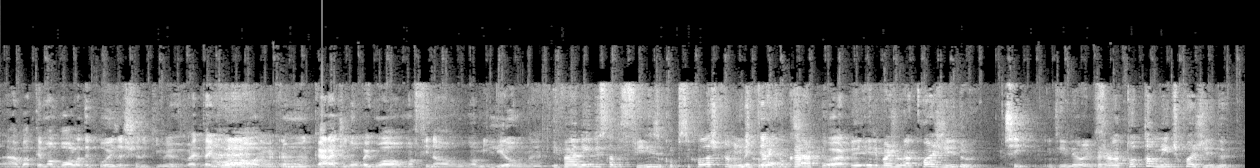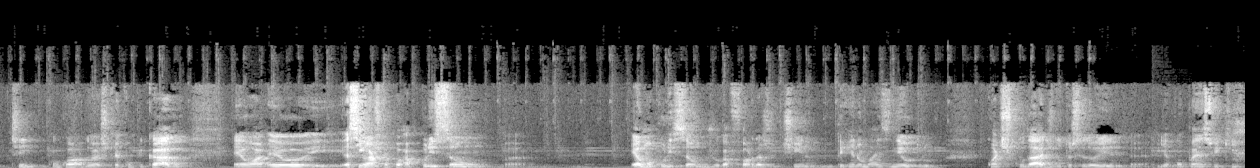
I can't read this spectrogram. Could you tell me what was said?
ah, bater uma bola depois achando que meu, vai estar igual. É, e vamos encarar de igual pra igual uma final a milhão, né? E vai além do estado físico, psicologicamente. Mas Como é é, que o cara. é pior. Ele vai jogar coagido, Sim, entendeu? Ele vai jogar totalmente coagido. sim, concordo. Eu acho que é complicado. Eu, eu, e, assim, eu acho que a pu- a punição é uma punição jogar fora da Argentina, um terreno mais neutro, com a dificuldade do torcedor ir, ir acompanhar a sua equipe.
